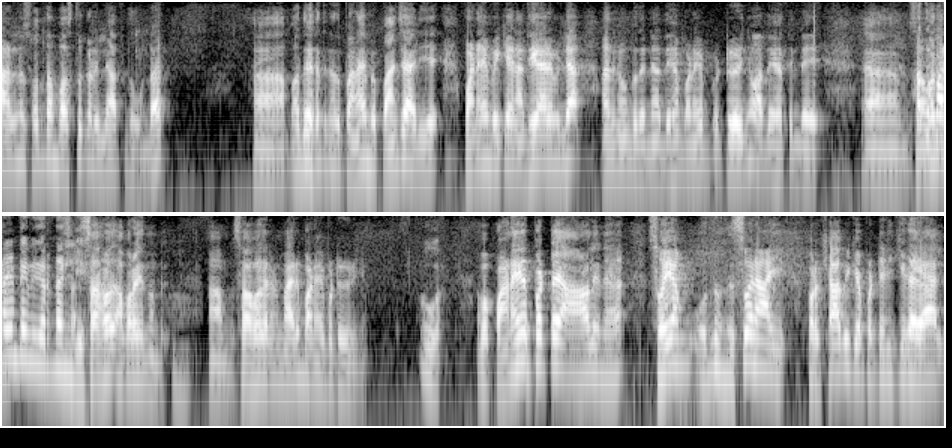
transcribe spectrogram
ആളിന് സ്വന്തം വസ്തുക്കളില്ലാത്തതുകൊണ്ട് അദ്ദേഹത്തിന് അത് പണയം പാഞ്ചാലിയെ പണയം വയ്ക്കാൻ അധികാരമില്ല. അതിനു മുമ്പ് തന്നെ അദ്ദേഹം പണയപ്പെട്ട് കഴിഞ്ഞു. അദ്ദേഹത്തിന്റെ പറയുന്നുണ്ട്. ആ, സഹോദരന്മാരും പണയപ്പെട്ട് കഴിഞ്ഞു. അപ്പോൾ പണയപ്പെട്ട ആളിന് സ്വയം ഒന്ന് നിസ്വനായി പ്രഖ്യാപിക്കപ്പെട്ടിരിക്കുകയാൽ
